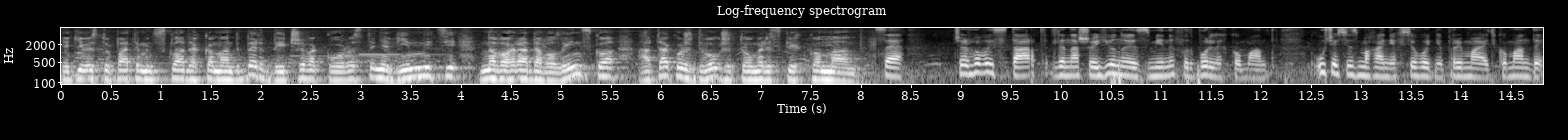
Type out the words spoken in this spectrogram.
які виступатимуть в складах команд Бердичева, Коростеня, Вінниці, Новограда Волинського, а також двох житомирських команд. Це черговий старт для нашої юної зміни футбольних команд. Участь у змаганнях сьогодні приймають команди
